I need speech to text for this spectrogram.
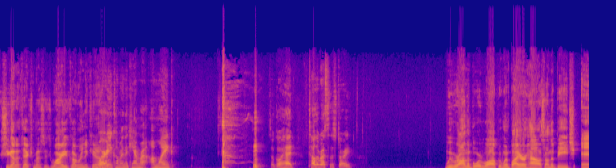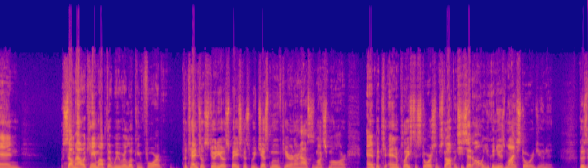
she got a text message. Why are you covering the camera? Why are you covering the camera? I'm like, so go ahead. Tell the rest of the story. we were on the boardwalk. We went by her house on the beach, and somehow it came up that we were looking for potential studio space because we just moved here and our house is much smaller, and and a place to store some stuff. And she said, "Oh, you can use my storage unit." Because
